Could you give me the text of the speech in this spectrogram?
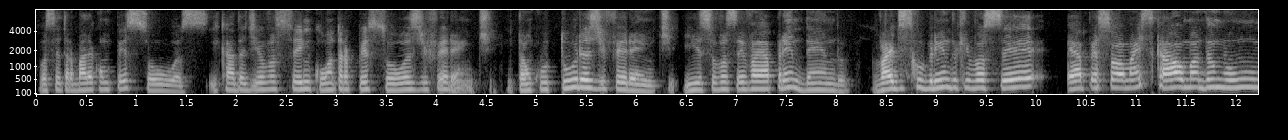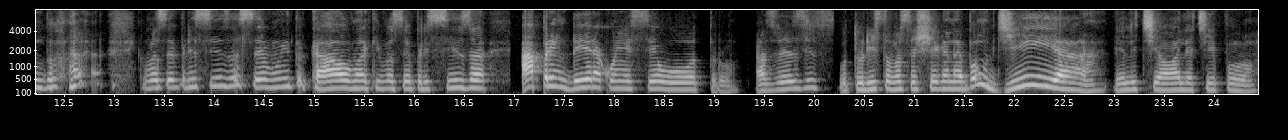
você trabalha com pessoas e cada dia você encontra pessoas diferentes. Então, culturas diferentes. E isso você vai aprendendo, vai descobrindo que você é a pessoa mais calma do mundo, que você precisa ser muito calma, que você precisa aprender a conhecer o outro. Às vezes o turista você chega, né? Bom dia! Ele te olha tipo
